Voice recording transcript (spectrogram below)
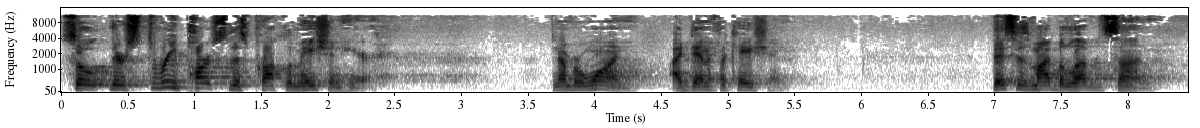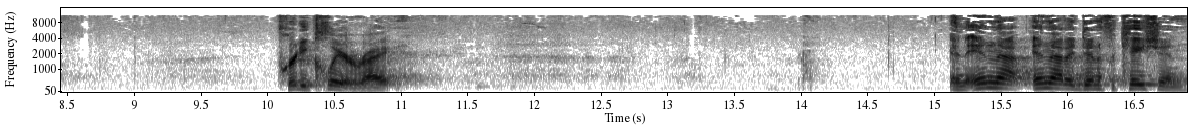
So there's three parts to this proclamation here. Number one, identification. This is my beloved son. Pretty clear, right? And in that, in that identification,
